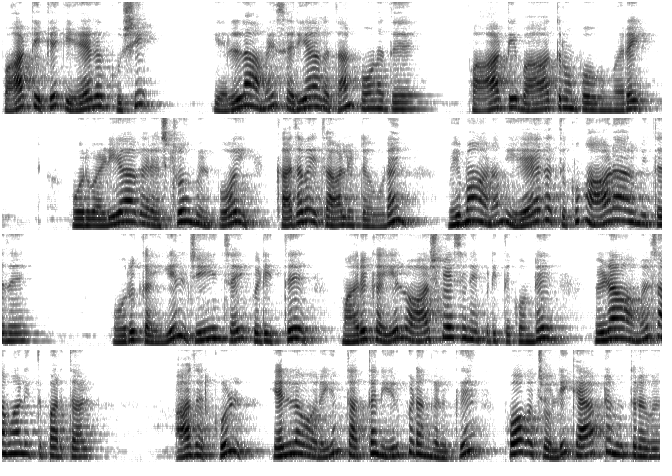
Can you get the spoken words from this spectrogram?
பாட்டிக்கு ஏக குஷி. எல்லாமே சரியாகத்தான் போனது. பாட்டி பாத்ரூம் போகும் வரை. ஒரு வழியாக ரெஸ்ட் ரூமில் போய் கதவை தாளிட்டவுடன் விமானம் ஏகத்துக்கும் ஆட ஆரம்பித்தது. ஒரு கையில் ஜீன்ஸை பிடித்து மறு கையில் வாஷ்பேசனை பிடித்து பிடித்துக்கொண்டு விழாமல் சமாளித்து பார்த்தாள். அதற்குள் எல்லோரையும் தத்தன் இருப்பிடங்களுக்கு போகச் சொல்லி கேப்டன் உத்தரவு.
